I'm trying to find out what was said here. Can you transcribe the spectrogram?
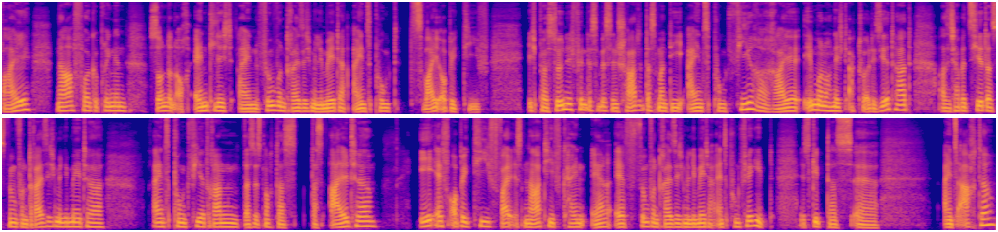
II Nachfolge bringen, sondern auch endlich ein 35mm 1.2 Objektiv. Ich persönlich finde es ein bisschen schade, dass man die 1.4er Reihe immer noch nicht aktualisiert hat. Also ich habe jetzt hier das 35mm 1.4 dran. Das ist noch das, das alte EF-Objektiv, weil es nativ kein RF 35mm 1.4 gibt. Es gibt das äh, 1.8er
